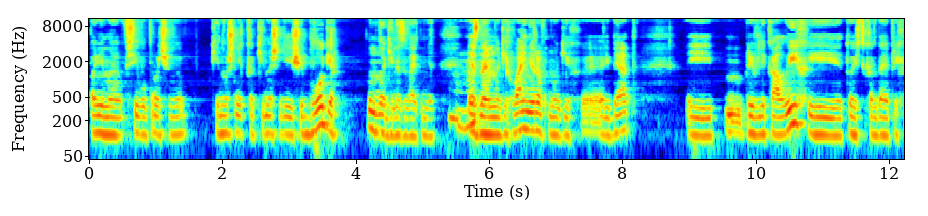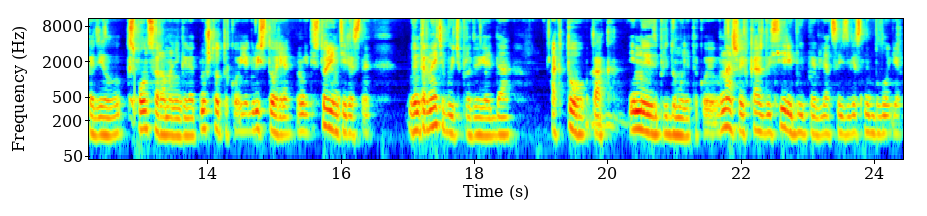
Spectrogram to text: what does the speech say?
помимо всего прочего, киношник, как киношник, я еще блогер, ну, многие называют меня. Угу. Я знаю многих вайнеров, многих э, ребят, и привлекал их, и то есть, когда я приходил к спонсорам, они говорят, ну что такое? Я говорю, история. Он говорит, история интересная. В интернете будете продвигать, да. А кто, как? И мы придумали такое. В нашей, в каждой серии будет появляться известный блогер,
